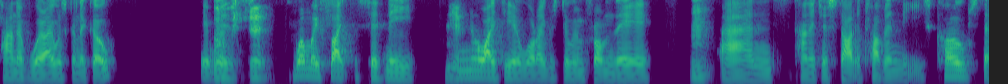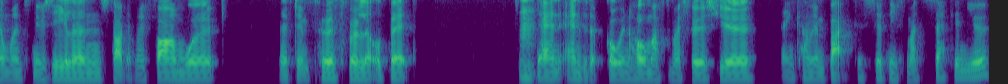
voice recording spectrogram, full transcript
plan of where I was going to go. It oh, was oh, one way flight to Sydney. Yeah. No idea what I was doing from there. Mm. And kind of just started traveling the East Coast, then went to New Zealand, started my farm work, lived in Perth for a little bit, mm. then ended up going home after my first year, then coming back to Sydney for my second year.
